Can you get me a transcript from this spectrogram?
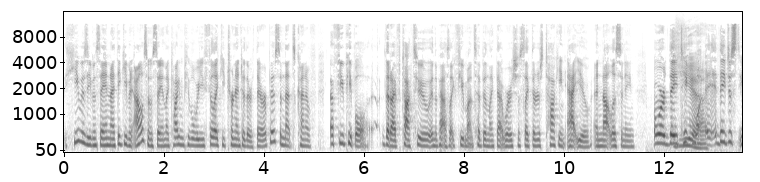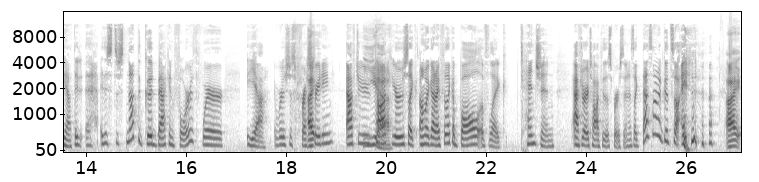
he was even saying, and I think even Allison was saying, like talking to people where you feel like you turn into their therapist, and that's kind of a few people that I've talked to in the past like few months have been like that, where it's just like they're just talking at you and not listening, or they take Yeah. one, they just yeah they it's just not the good back and forth where yeah where it's just frustrating after you Yeah. talk you're just like oh my god I feel like a ball of like tension after I talk to this person it's like that's not a good sign I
